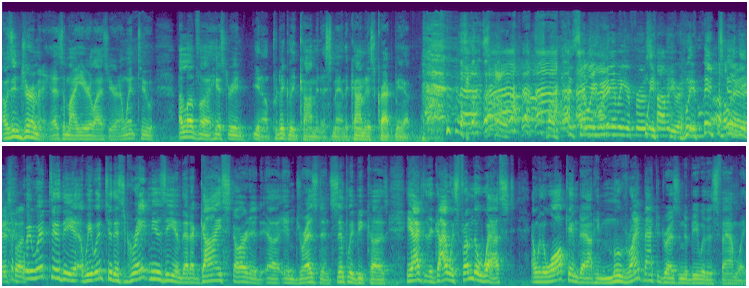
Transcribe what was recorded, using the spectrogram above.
I was in Germany. That's my year last year, and I went to. I love uh, history, and you know, particularly communists. Man, the communists cracked me up. so we What's the went. name of your first comedy We went to Hilarious, the, we went to the we went to this great museum that a guy started uh, in Dresden simply because he actually the guy was from the west and when the wall came down he moved right back to Dresden to be with his family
